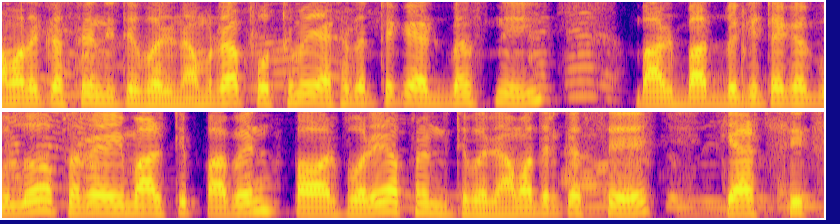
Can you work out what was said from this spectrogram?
আমাদের কাছ থেকে নিতে পারেন। আমরা প্রথমে এক হাজার টাকা অ্যাডভান্স নিই আর বাদ বাকি টাকাগুলো আপনারা এই মালটি পাবেন, পাওয়ার পরে আপনারা নিতে পারেন। আমাদের কাছে ক্যাট সিক্স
